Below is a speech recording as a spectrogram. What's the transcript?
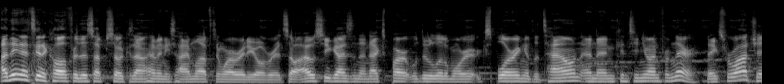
I think that's going to call for this episode because I don't have any time left and we're already over it. So I will see you guys in the next part. We'll do a little more exploring of the town and then continue on from there. Thanks for watching.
